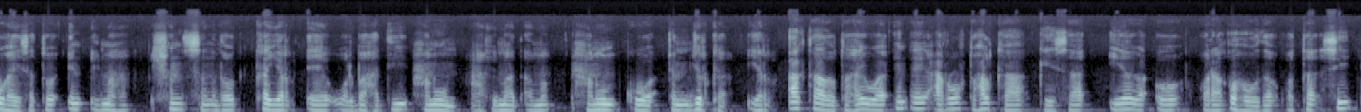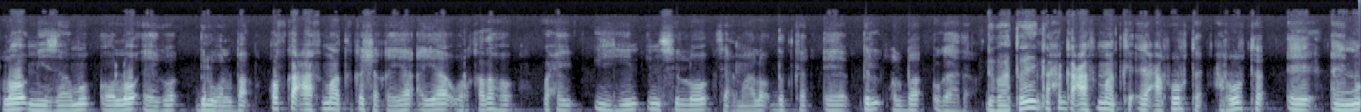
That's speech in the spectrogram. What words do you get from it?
u haysato in ilmaha shan sannadood ka yar ee walba haddii xanuun caafimaad ama xanuun kuwa shan jirka yar agtaadu tahay waa in ay caruurtu halkaa geysaa iyaga oo waraaqahooda wata si loo miisaamo oo loo eego bil walba. Qofka caafimaadka ka shaqeeya ayaa warqadaha waxay yihiin in si loo isticmaalo dadka ee bil walba ogaada. Dhibaatooyinka xagga caafimaadka ee carruurta carruurta ee aynu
